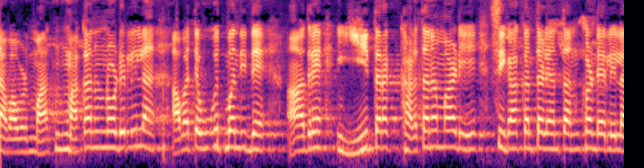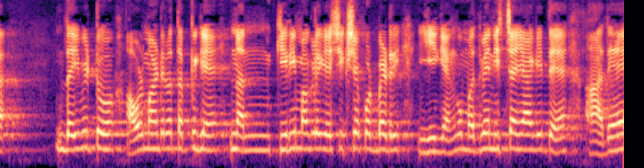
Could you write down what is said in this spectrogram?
ನಾವು ಅವಳ ಮಕ್ ಮಕನೂ ನೋಡಿರಲಿಲ್ಲ. ಅವತ್ತೇ ಉಗುತ್ ಬಂದಿದ್ದೆ. ಆದರೆ ಈ ಥರ ಕಳ್ತನ ಮಾಡಿ ಸಿಗಾಕಂತಾಳೆ ಅಂತ ಅಂದ್ಕೊಂಡಿರಲಿಲ್ಲ ದಯವಿಟ್ಟು ಅವಳು ಮಾಡಿರೋ ತಪ್ಪಿಗೆ ನನ್ನ ಕಿರಿ ಮಗಳಿಗೆ ಶಿಕ್ಷೆ ಕೊಡಬೇಡ್ರಿ. ಈಗ ಹೆಂಗೋ ಮದುವೆ ನಿಶ್ಚಯ ಆಗೈತೆ ಅದೇ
